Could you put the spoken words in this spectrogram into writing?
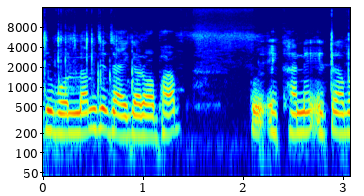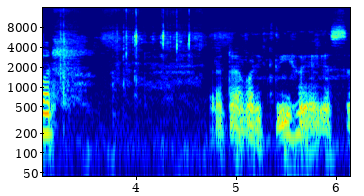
যে বললাম যে জায়গার অভাব, তো এখানে এটা আবার এটা আবার একটু হয়ে গেছে।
